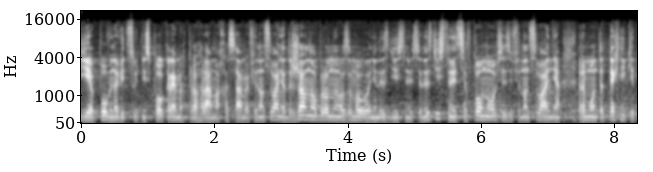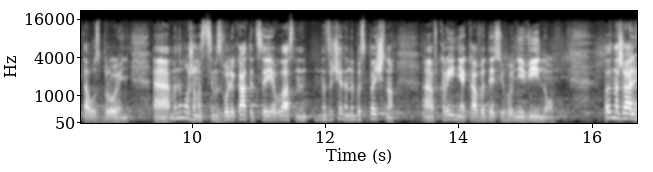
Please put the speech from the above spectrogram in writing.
є повна відсутність по окремих програмах, а саме фінансування державного оборонного замовлення не здійснюється, не здійснюється в повному обсязі фінансування ремонту техніки та озброєнь. Ми не можемо з цим зволікати. Це є власне надзвичайно небезпечно в країні, яка веде сьогодні війну. Але, на жаль,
